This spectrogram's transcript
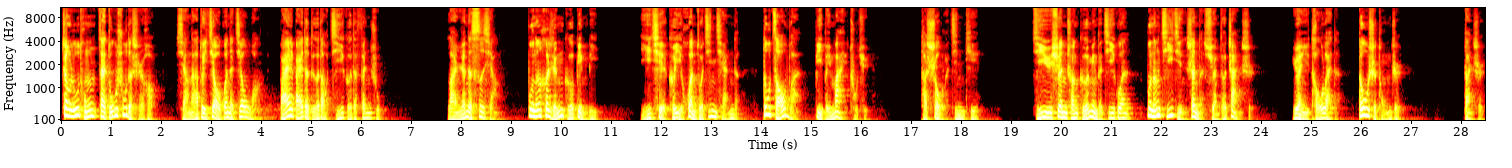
正如同在读书的时候，想拿对教官的交往白白的得到及格的分数。懒人的思想不能和人格并立，一切可以换作金钱的，都早晚必被卖出去。他受了津贴，急于宣传革命的机关不能极谨慎的选择战士，愿意投来的都是同志，但是。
